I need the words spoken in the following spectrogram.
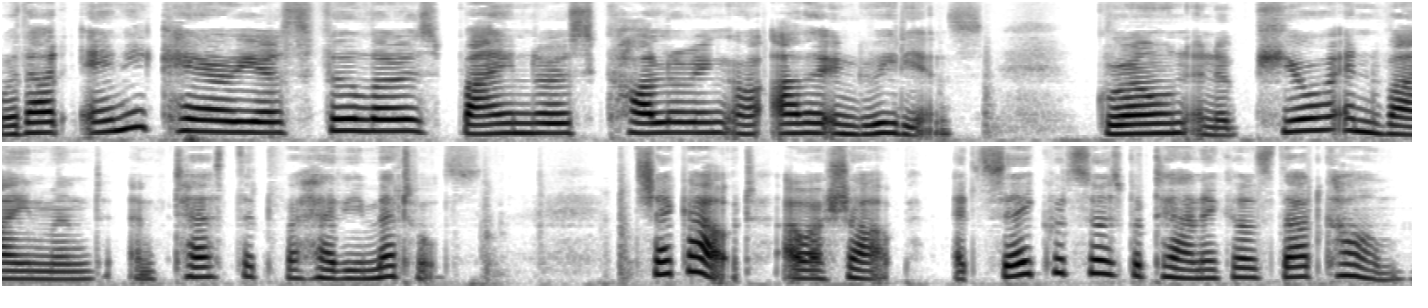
without any carriers, fillers, binders, coloring, or other ingredients, grown in a pure environment and tested for heavy metals. Check out our shop at sacredsourcebotanicals.com.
